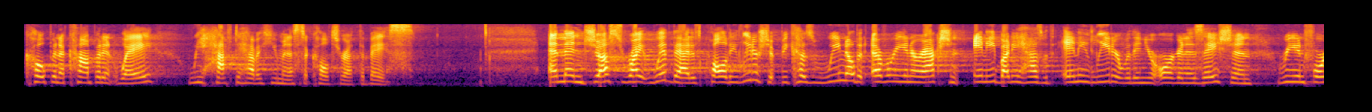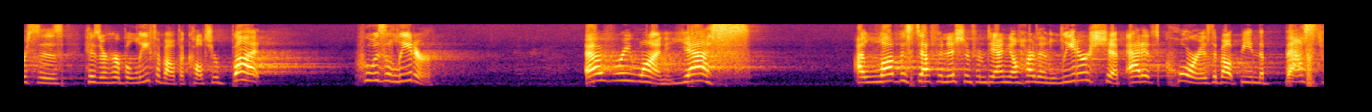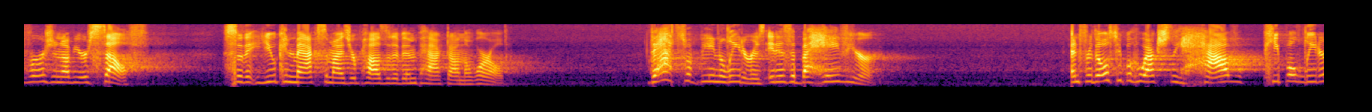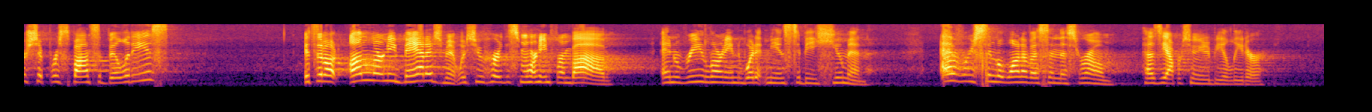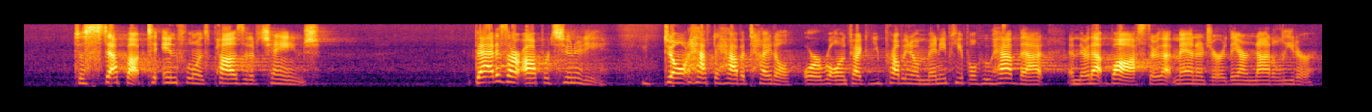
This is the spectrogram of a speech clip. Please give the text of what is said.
cope in a competent way. We have to have a humanistic culture at the base. And then, just right with that is quality leadership because we know that every interaction anybody has with any leader within your organization reinforces his or her belief about the culture. But who is a leader? Everyone, yes. I love this definition from Danielle Harlan. Leadership at its core is about being the best version of yourself so that you can maximize your positive impact on the world. That's what being a leader is it is a behavior. And for those people who actually have people leadership responsibilities, it's about unlearning management, which you heard this morning from Bob, and relearning what it means to be human. Every single one of us in this room has the opportunity to be a leader, to step up, to influence positive change. That is our opportunity. You don't have to have a title or a role. In fact, you probably know many people who have that, and they're that boss, they're that manager, they are not a leader.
